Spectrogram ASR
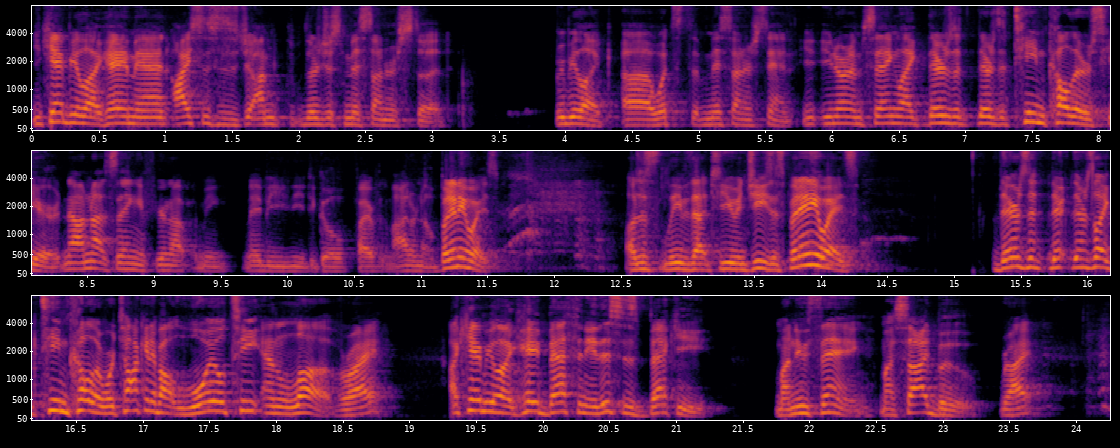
You can't be like, hey man, ISIS is, I'm, they're just misunderstood. We'd be like, uh, what's the misunderstand? You, you, know what I'm saying? Like, there's a, there's a team colors here. Now, I'm not saying if you're not, I mean, maybe you need to go fight for them. I don't know. But, anyways, I'll just leave that to you and Jesus. But, anyways, there's, a, there, there's like team color. We're talking about loyalty and love, right? I can't be like, hey, Bethany, this is Becky, my new thing, my side boo, right?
